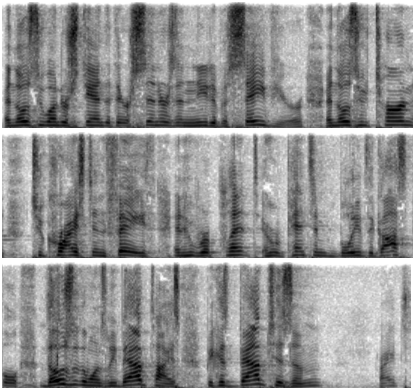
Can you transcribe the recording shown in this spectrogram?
and those who understand that they're sinners in need of a Savior, and those who turn to Christ in faith and who repent, who repent and believe the gospel, those are the ones we baptize. Because baptism, right,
